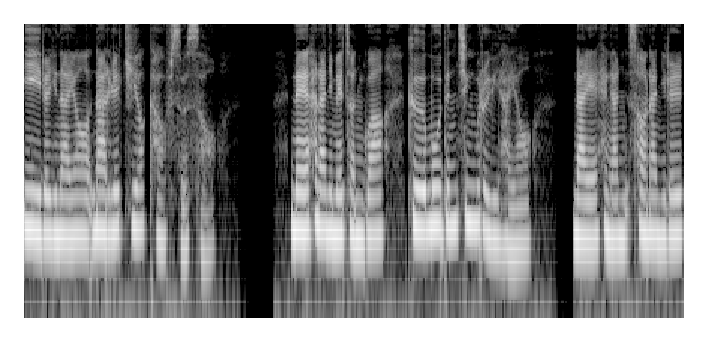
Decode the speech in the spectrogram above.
이 일을 인하여 나를 기억하옵소서 내 하나님의 전과 그 모든 직무를 위하여 나의 행한 선한 일을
